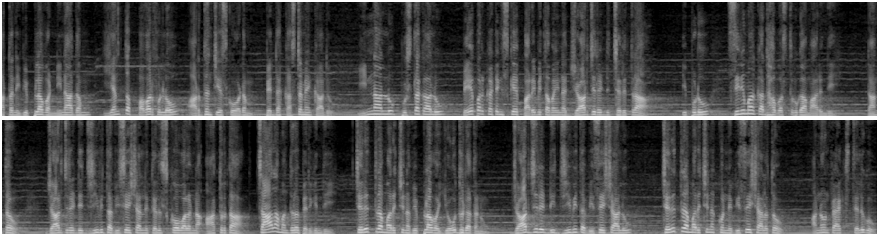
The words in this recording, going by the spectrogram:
అతని విప్లవ నినాదం ఎంత పవర్ఫుల్లో అర్థం చేసుకోవడం పెద్ద కష్టమేం కాదు. ఇన్నాళ్ళు పుస్తకాలు పేపర్ కటింగ్స్కే పరిమితమైన జార్జ్ రెడ్డి చరిత్ర ఇప్పుడు సినిమా కథా వస్తువుగా మారింది. దాంతో జార్జ్ రెడ్డి జీవిత విశేషాల్ని తెలుసుకోవాలన్న ఆతృత చాలా మందిలో పెరిగింది. చరిత్ర మరిచిన విప్లవ యోధుడతను. జార్జ్ రెడ్డి జీవిత విశేషాలు చరిత్ర మరిచిన కొన్ని విశేషాలతో అన్నోన్ ఫ్యాక్ట్స్ తెలుగు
